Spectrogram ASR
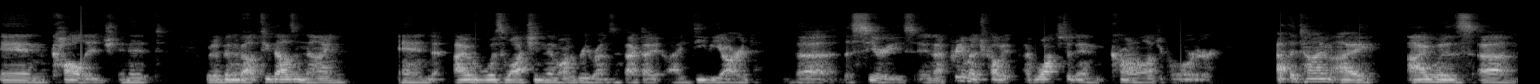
in college, and it would have been about 2009 and I was watching them on reruns. In fact, I, I DVR'd the the series, and I pretty much probably I watched it in chronological order. At the time, I I was uh,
